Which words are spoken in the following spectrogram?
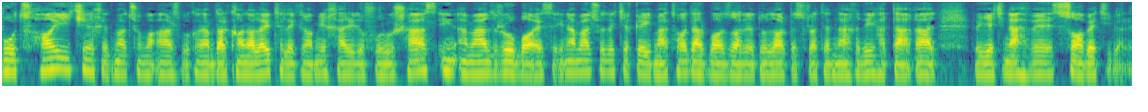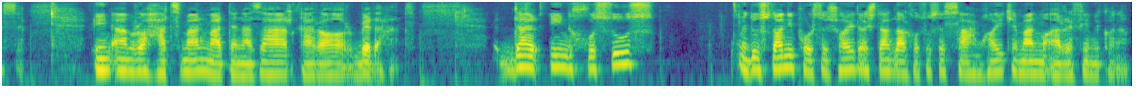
بوت هایی که خدمت شما عرض بکنم در کانال های تلگرامی خرید و فروش هست. این عمل رو باعث این عمل شده که قیمت ها در بازار دلار به صورت نقدی حداقل به یک نحو ثابتی برسه. این امر رو حتما مد نظر قرار بدهند. در این خصوص دوستانی پرسش هایی داشتن در خصوص سهم هایی که من معرفی می کنم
